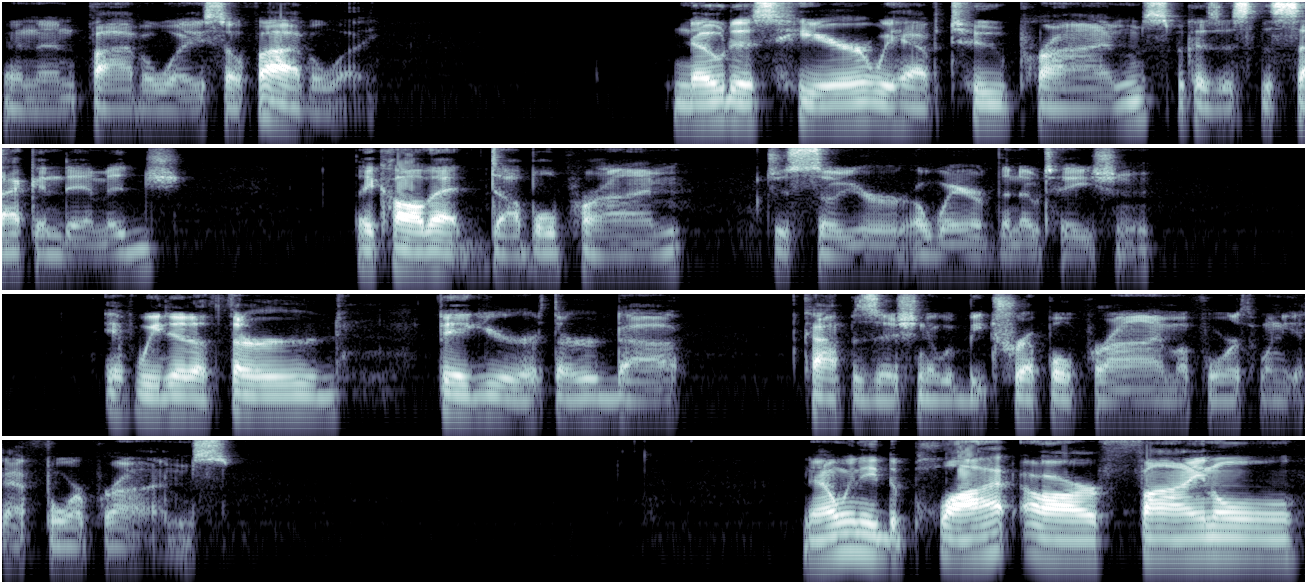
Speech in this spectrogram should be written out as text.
And then 5 away, so 5 away. Notice here we have two primes because it's the second image. They call that double prime, just so you're aware of the notation. If we did a third figure or third uh, composition, it would be triple prime. A fourth one, you'd have four primes. Now we need to plot our final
